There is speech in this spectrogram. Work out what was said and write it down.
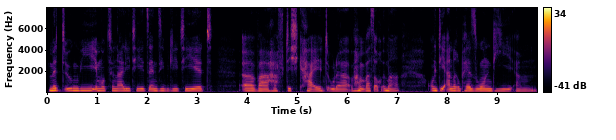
mit irgendwie Emotionalität, Sensibilität, äh, Wahrhaftigkeit oder was auch immer. Und die andere Person, die, ähm,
